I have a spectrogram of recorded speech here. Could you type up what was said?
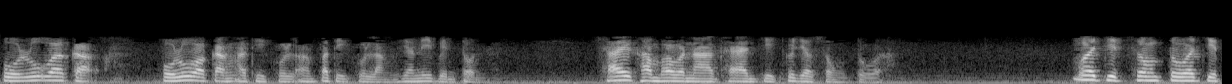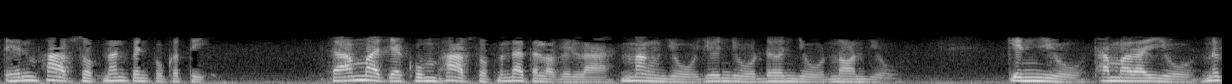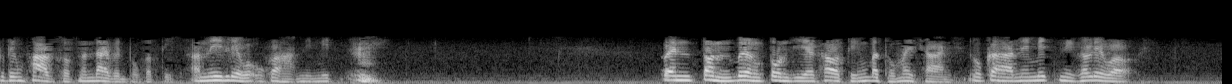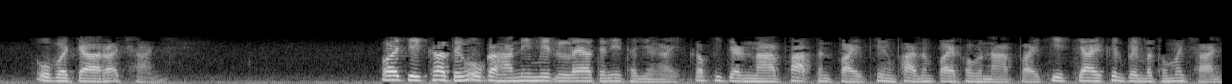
ปุรุวะกะปุรุวะกังอธิคุลังปฏิคุลังอย่างนี้เป็นต้น ใช้คำภาวนาแทนจิตก็จะทรงตัว เมื่อจิตทรงตัวจิตเห็นภาพศพนั้นเป็นปกติ สามารถจะคุมภาพศพนั้นได้ตลอดเวลา นั่งอยู่ ยืนอยู่เดินอยู่ นอนอยู่ กินอยู่ทำอะไรอยู่ นึกถึงภาพศพนั้นได้เป็นปกติ อันนี้เรียกว่าอุกหานิมิตเป็นต้นเบื้องต้นที่จะเข้าถึงปฐมฌานอุกหานิมิตนี่เขาเรียกว่า อุปจารฌาน พอจิตเข้าถึงอุกหานิมิตแล้วแต่นี้ทำยังไง ก็พิจารณาภาพนั้นไป เพ่งภาพนั้นไปภาวนาไปจิตใจขึ้นเป็นปฐมฌาน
